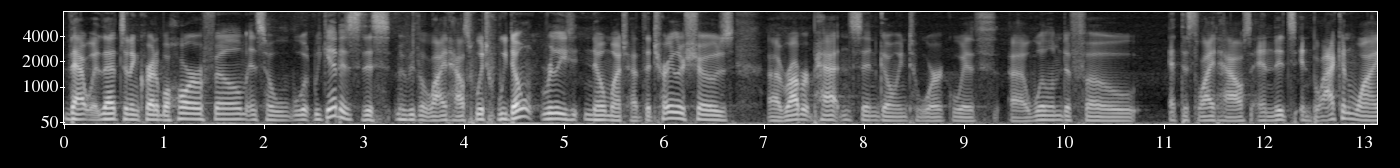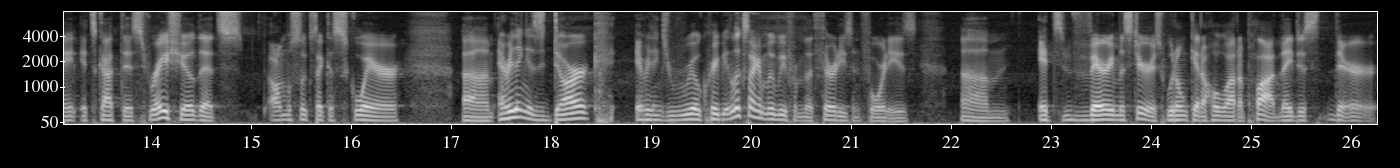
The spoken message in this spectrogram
that that's an incredible horror film. And so what we get is this movie the lighthouse which we don't really know much of the trailer shows uh, robert pattinson going to work with uh, willem dafoe at this lighthouse and it's in black and white. It's got this ratio that's almost looks like a square. Um, everything is dark. Everything's real creepy. It looks like a movie from the 30s and 40s um, it's very mysterious. We don't get a whole lot of plot. They just they're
